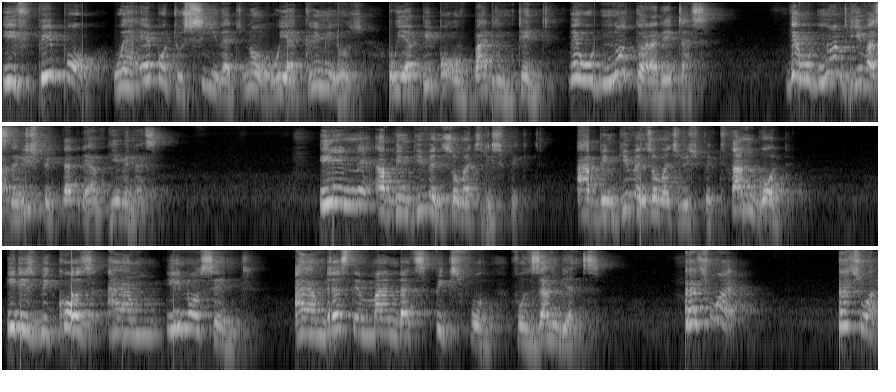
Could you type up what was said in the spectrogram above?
If people were able to see that, no, we are criminals, we are people of bad intent, they would not tolerate us. They would not give us the respect that they have given us. In I've been given so much respect. I've been given so much respect. Thank God. It is because I am innocent. I am just a man that speaks for, for Zambians. That's why. That's why.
